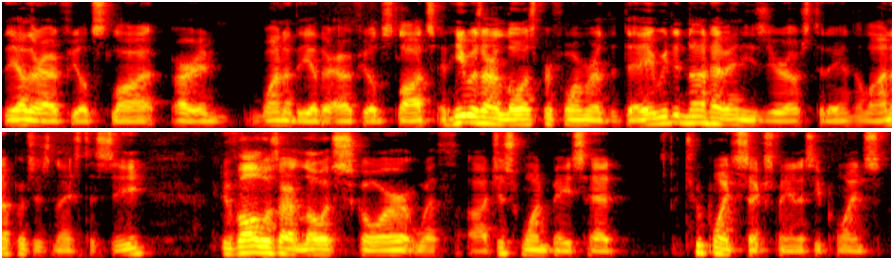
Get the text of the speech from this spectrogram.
the other outfield slot, or in one of the other outfield slots, and he was our lowest performer of the day. We did not have any zeros today in the lineup, which is nice to see. Duvall was our lowest scorer with uh, just one base hit, 2.6 fantasy points.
